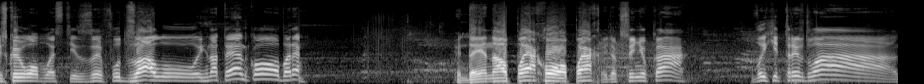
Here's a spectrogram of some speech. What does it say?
Львівської області з футзалу Ігнатенко бере. Віддає на Опеху. Опех від Оксенюка. Вихід 3 в 2.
